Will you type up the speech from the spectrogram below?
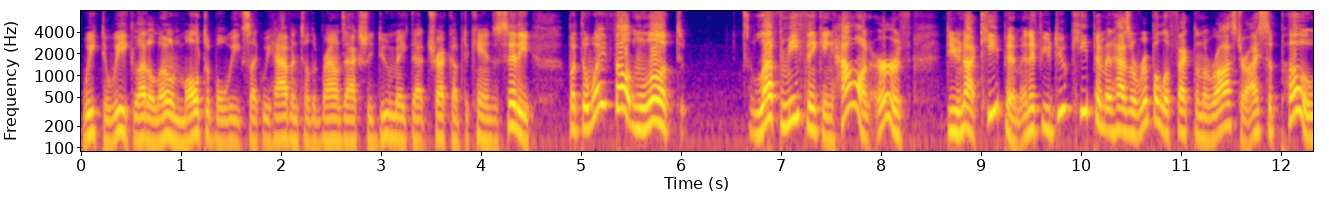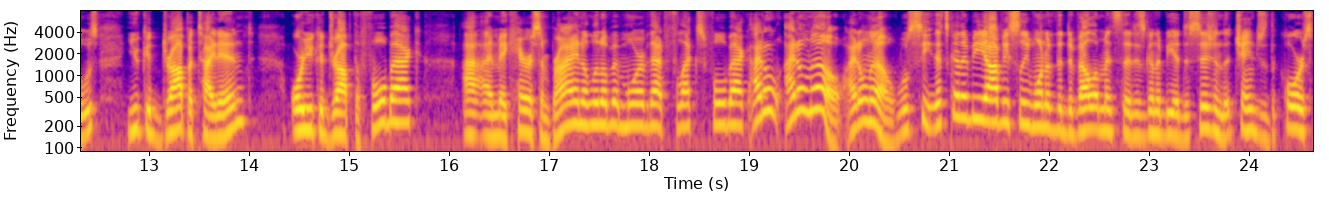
week to week, let alone multiple weeks like we have until the Browns actually do make that trek up to Kansas City. But the way Felton looked left me thinking, how on earth do you not keep him? And if you do keep him, it has a ripple effect on the roster. I suppose you could drop a tight end or you could drop the fullback. Uh, and make Harrison Bryant a little bit more of that flex fullback. I don't I don't know. I don't know. We'll see. That's going to be obviously one of the developments that is going to be a decision that changes the course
